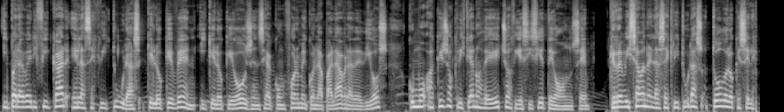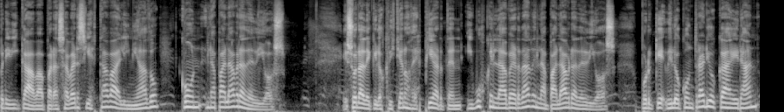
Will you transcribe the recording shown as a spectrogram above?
y para verificar en las escrituras que lo que ven y que lo que oyen sea conforme con la palabra de Dios, como aquellos cristianos de Hechos 17:11, que revisaban en las escrituras todo lo que se les predicaba para saber si estaba alineado con la palabra de Dios. Es hora de que los cristianos despierten y busquen la verdad en la palabra de Dios, porque de lo contrario caerán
